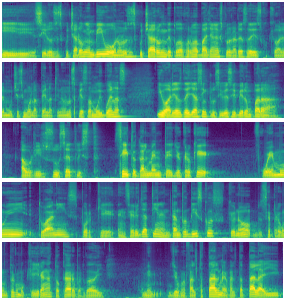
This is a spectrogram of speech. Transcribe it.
y si los escucharon en vivo o no los escucharon, de todas formas vayan a explorar ese disco que vale muchísimo la pena. Tiene unas piezas muy buenas y varias de ellas inclusive sirvieron para abrir su setlist. Sí, totalmente. Yo creo que fue muy tuanis porque en serio ya tienen tantos discos que uno se pregunta como que irán a tocar, ¿verdad? Y yo me falta tal, me falta tal, ahí,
